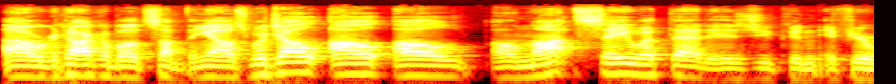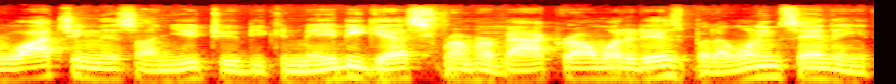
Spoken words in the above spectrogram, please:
uh, we're gonna talk about something else, which I'll I'll I'll I'll not say what that is. You can, if you're watching this on YouTube, you can maybe guess from her background what it is, but I won't even say anything.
